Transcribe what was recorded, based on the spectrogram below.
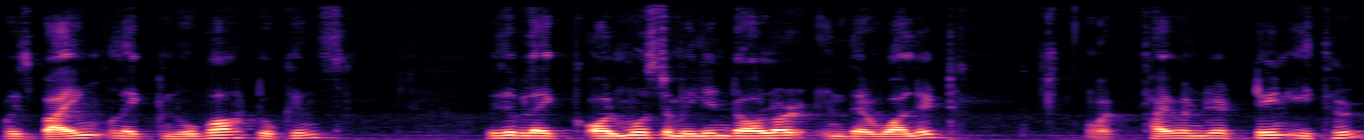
was buying like nova tokens with like almost a million dollar in their wallet or 510 ether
